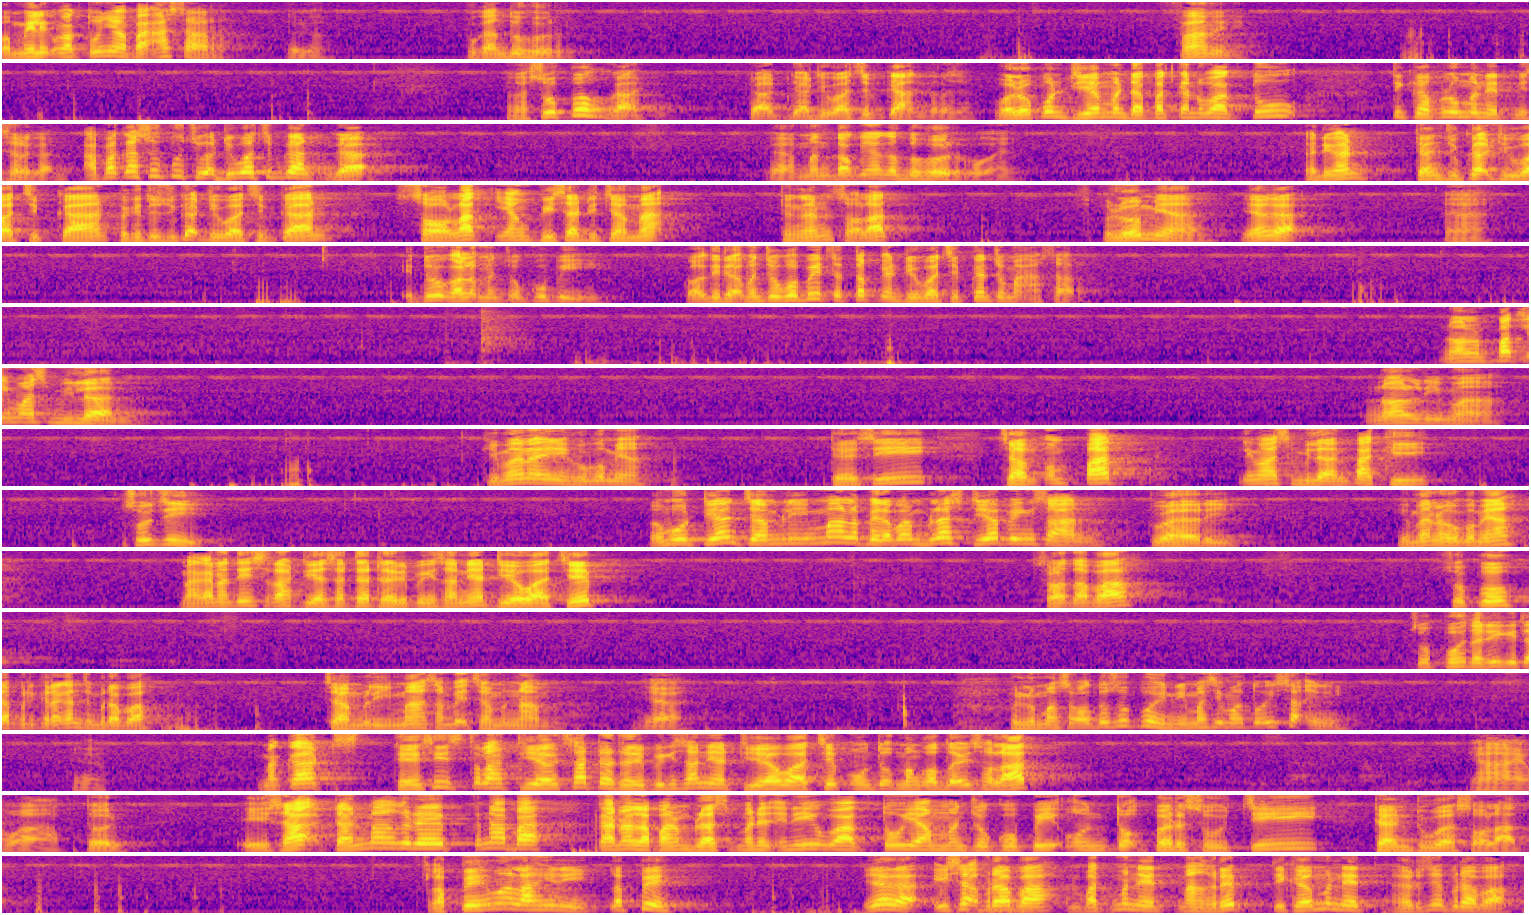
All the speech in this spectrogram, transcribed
Pemilik waktunya apa? Asar. Bukan duhur. Faham ini? Nah, subuh nggak nggak diwajibkan, walaupun dia mendapatkan waktu 30 menit misalkan. Apakah subuh juga diwajibkan? Enggak. Ya, mentoknya ke duhur pokoknya. Tadi kan dan juga diwajibkan, begitu juga diwajibkan sholat yang bisa dijamak dengan sholat sebelumnya, ya enggak? Nah, itu kalau mencukupi. Kalau tidak mencukupi tetap yang diwajibkan cuma asar. 0459. Nol lima. Gimana ini hukumnya? Desi jam 4.59 pagi suci. Kemudian jam 5 lebih 18 dia pingsan dua hari. Gimana hukumnya? Maka nanti setelah dia sadar dari pingsannya dia wajib sholat apa? Subuh. Subuh tadi kita perkirakan jam berapa? Jam 5 sampai jam 6. Ya. Belum masuk waktu subuh ini, masih waktu isya ini. Ya. Maka Desi setelah dia sadar dari pingsannya, dia wajib untuk mengkodoi sholat. Ya, wah, betul. Isya dan maghrib. Kenapa? Karena 18 menit ini waktu yang mencukupi untuk bersuci dan dua sholat. Lebih malah ini, lebih. Ya enggak? Isya berapa? 4 menit, maghrib 3 menit. Harusnya berapa?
